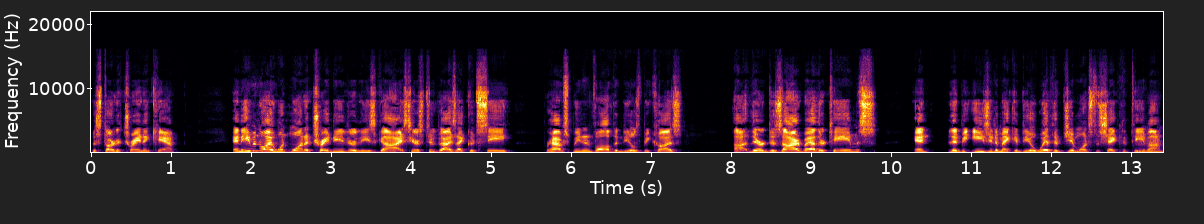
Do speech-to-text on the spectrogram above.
the start of training camp. And even though I wouldn't want to trade either of these guys, here's two guys I could see perhaps being involved in deals because uh, they're desired by other teams and they'd be easy to make a deal with if Jim wants to shake the team up.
